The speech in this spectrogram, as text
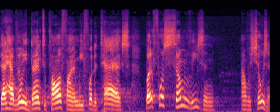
that I had really done to qualify me for the task, but for some reason, I was chosen.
